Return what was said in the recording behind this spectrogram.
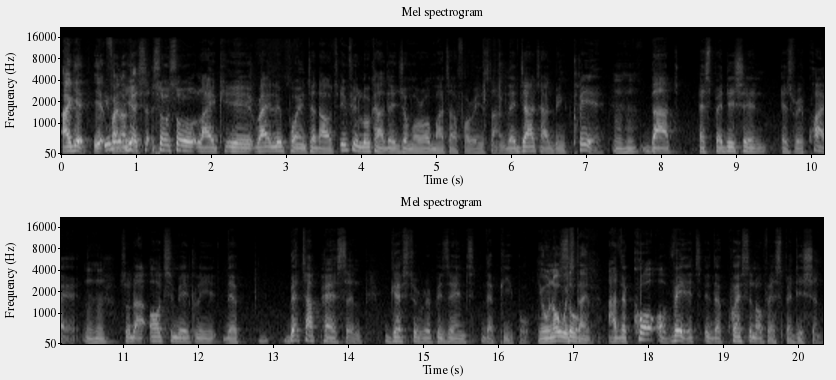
I get. Yeah, yes. So, so like uh, rightly pointed out, if you look at the Jomoro matter, for instance, the judge has been clear mm-hmm. that expedition is required, mm-hmm. so that ultimately the better person gets to represent the people. You will not waste so time. At the core of it is the question of expedition.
